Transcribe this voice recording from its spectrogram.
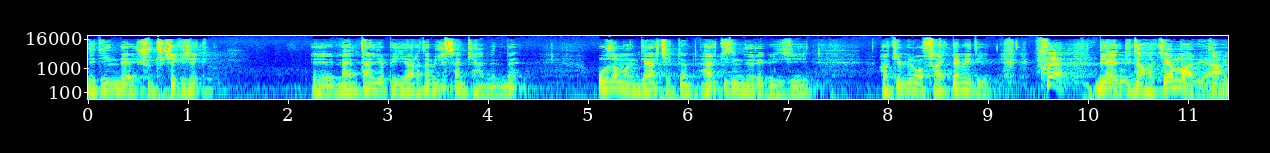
dediğinde şutu çekecek e, mental yapıyı yaratabilirsen kendinde o zaman gerçekten herkesin görebileceği hakemin offside demediği Bir- evet bir de hakem var ya. Tabii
